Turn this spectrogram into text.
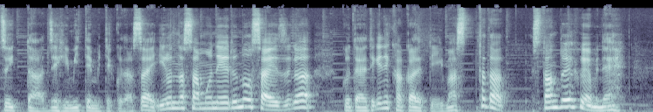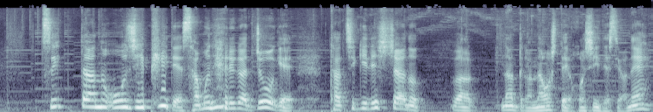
Twitter ぜひ見てみてください。いろんなサムネイルのサイズが具体的に書かれています。ただ、スタンド FM ね、Twitter の OGP でサムネイルが上下立ち切りしちゃうのは、なんとか直してほしいですよね。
